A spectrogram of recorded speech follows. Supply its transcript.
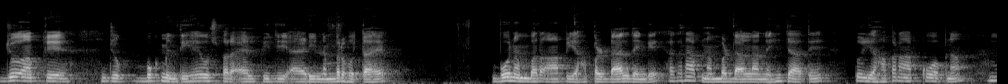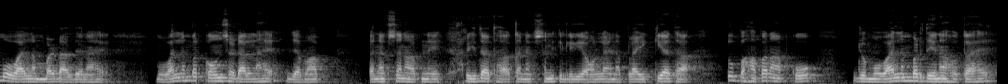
जो आपके, जो बुक मिलती है, उस पर L P G I D number होता है। वो नंबर आप यहाँ पर डाल देंगे। अगर आप नंबर डालना नहीं चाहते तो यहाँ पर आपको अपना मोबाइल नंबर डाल देना है। मोबाइल नंबर कौन सा डालना है? जब आप कनेक्शन आपने ख़रीदा था, कनेक्शन के लिए ऑनलाइन अप्लाई किया था तो वहाँ पर आपको जो मोबाइल नंबर देना होता है,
